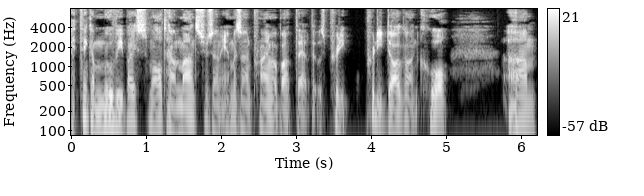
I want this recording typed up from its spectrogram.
I think a movie by Small Town Monsters on Amazon Prime about that that was pretty pretty doggone cool. Um,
